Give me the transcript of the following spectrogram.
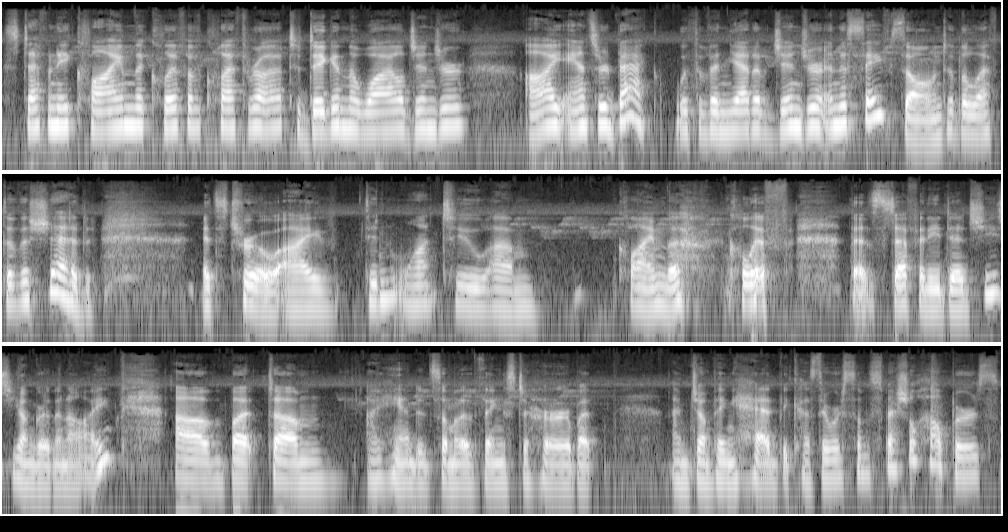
Stephanie climbed the cliff of Clethra to dig in the wild ginger. I answered back with a vignette of ginger in the safe zone to the left of the shed. It's true, I didn't want to um, climb the cliff that Stephanie did. She's younger than I, uh, but um, I handed some of the things to her, but I'm jumping ahead because there were some special helpers.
